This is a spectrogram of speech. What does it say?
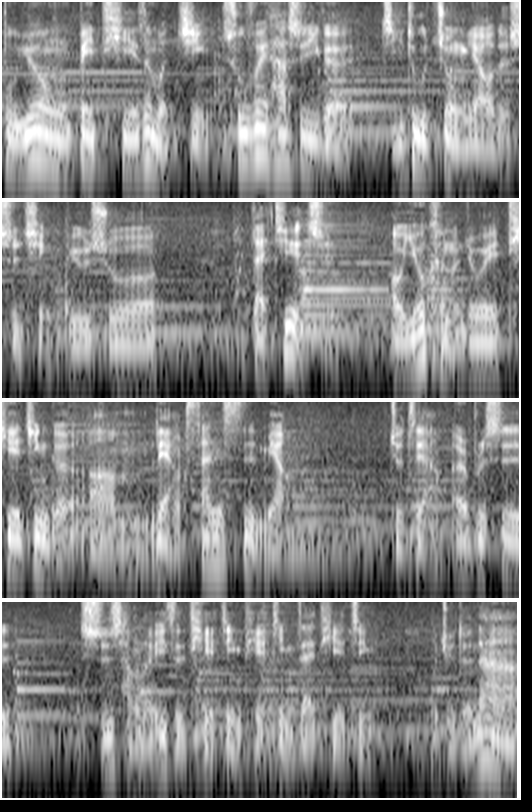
不用被贴这么近，除非它是一个极度重要的事情，比如说戴戒指。哦，有可能就会贴近个嗯两三四秒，就这样，而不是时常的一直贴近、贴近再贴近。觉得那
